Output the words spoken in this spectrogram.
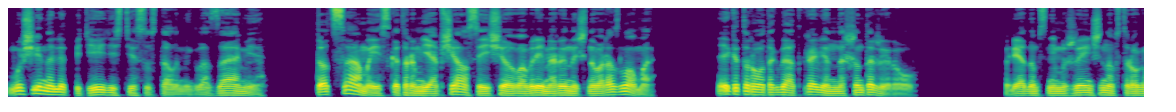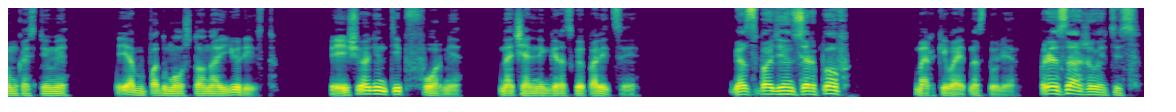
Мужчина лет пятидесяти с усталыми глазами. Тот самый, с которым я общался еще во время рыночного разлома, и которого тогда откровенно шантажировал. Рядом с ним женщина в строгом костюме. Я бы подумал, что она юрист. И еще один тип в форме, начальник городской полиции. «Господин Серпов?» — мэр кивает на стуле. «Присаживайтесь».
